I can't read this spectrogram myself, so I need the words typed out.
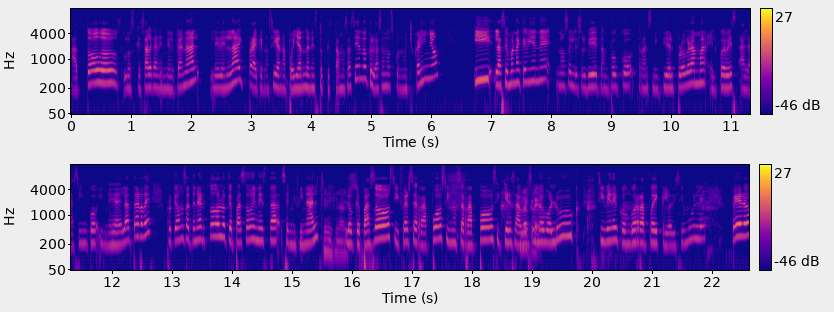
a todos los que salgan en el canal, le den like para que nos sigan apoyando en esto que estamos haciendo, que lo hacemos con mucho cariño. Y la semana que viene, no se les olvide tampoco transmitir el programa el jueves a las cinco y media de la tarde, porque vamos a tener todo lo que pasó en esta semifinal. Lo que pasó, si Fer se rapó, si no se rapó, si quiere saber su nuevo look, si viene con gorra puede que lo disimule. Pero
